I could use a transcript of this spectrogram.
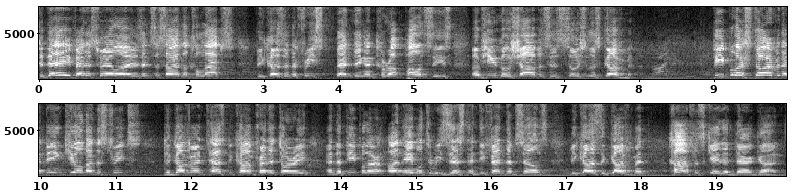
Today, Venezuela is in societal collapse because of the free spending and corrupt policies of Hugo Chavez's socialist government. People are starving and being killed on the streets. The government has become predatory, and the people are unable to resist and defend themselves because the government confiscated their guns.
